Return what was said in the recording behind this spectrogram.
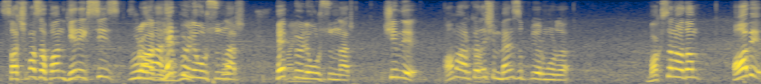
Saçma sapan, gereksiz. Vur ama abi, hep vur. böyle vursunlar. Vur. Hep Aynen. böyle vursunlar. Şimdi ama arkadaşım ben zıplıyorum orada. Baksana adam. Abi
